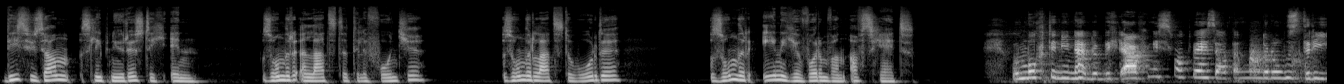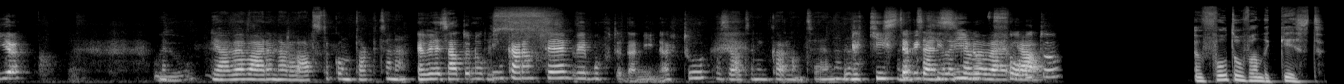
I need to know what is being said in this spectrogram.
Die Suzanne sliep nu rustig in, zonder een laatste telefoontje, zonder laatste woorden, zonder enige vorm van afscheid. We mochten niet naar de begrafenis, want wij zaten onder ons drieën. Ja, wij waren haar laatste contacten. Hè. En wij zaten ook in Dus- quarantaine, wij mochten daar niet naartoe. We zaten in quarantaine. hè. De kist heb ik gezien op wij- ja. foto. Een foto van de kist.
